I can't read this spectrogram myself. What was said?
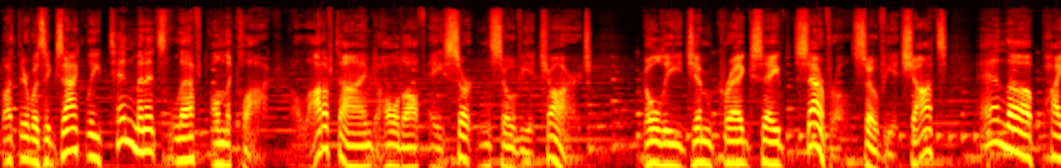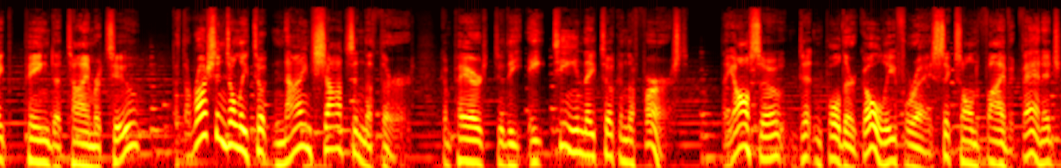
but there was exactly 10 minutes left on the clock, a lot of time to hold off a certain Soviet charge. Goalie Jim Craig saved several Soviet shots, and the pipe pinged a time or two, but the Russians only took nine shots in the third, compared to the 18 they took in the first. They also didn't pull their goalie for a 6 on 5 advantage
